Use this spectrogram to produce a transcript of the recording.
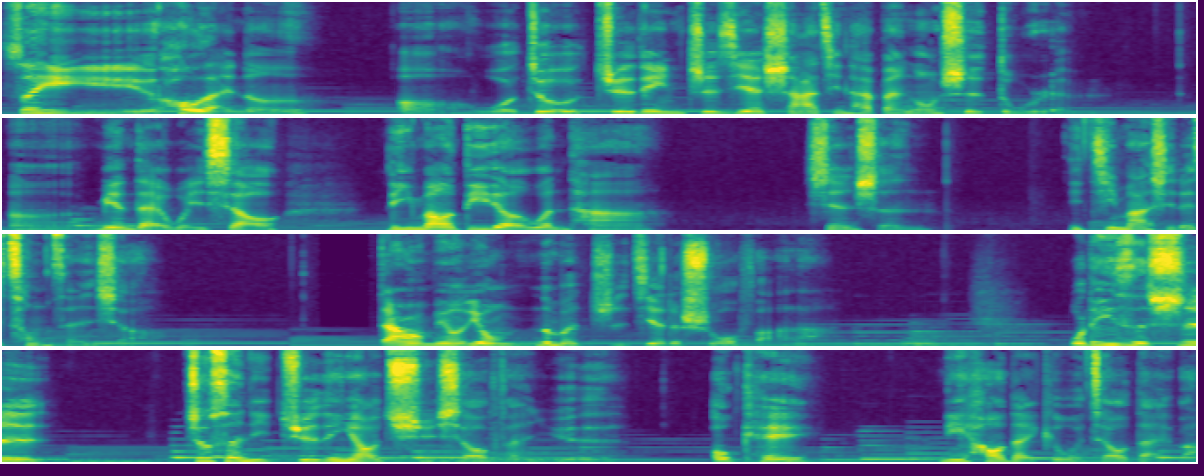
所以后来呢，呃，我就决定直接杀进他办公室堵人，呃，面带微笑，礼貌低调的问他：“先生，你起码是得冲三下。”当然我没有用那么直接的说法啦，我的意思是，就算你决定要取消翻约。OK，你好歹给我交代吧，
